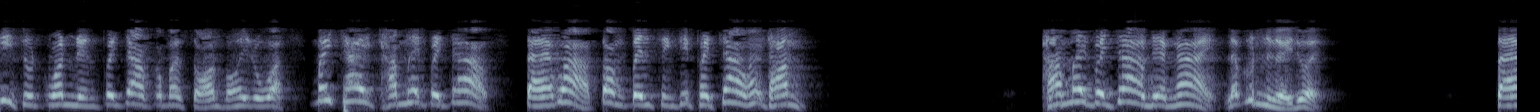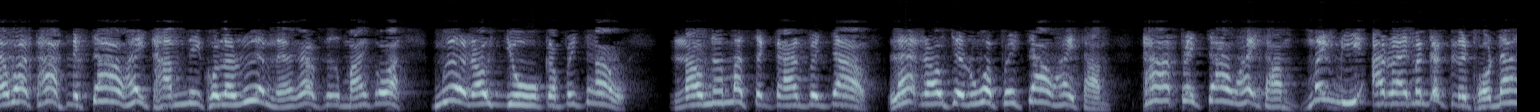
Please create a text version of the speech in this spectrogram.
ที่สุดวันหนึ่งพระเจ้าก็มาสอนผมให้รู้ว่า ไม่ใช่ทำให้พระเจ้า แต่ว่าต้องเป็นสิ่งที่พระเจ้าให้ทำทำให้พระเจ้าเนี่ยง่าย แล้วก็เหนื่อยด้วย แต่ว่าถ้าพระเจ้าให้ทำนี่คนละเรื่องนะครับ คือหมายก็ว่า เมื่อเราอยู่กับพระเจ้า เรานมัสการพระเจ้า และเราจะรู้ว่าพระเจ้าให้ทำถ้าพระเจ้าให้ทำไม่มีอะไรมันก็เกิดผลได้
